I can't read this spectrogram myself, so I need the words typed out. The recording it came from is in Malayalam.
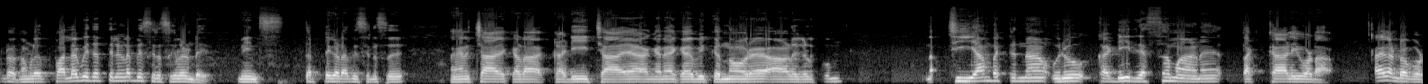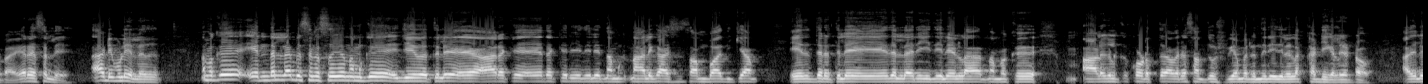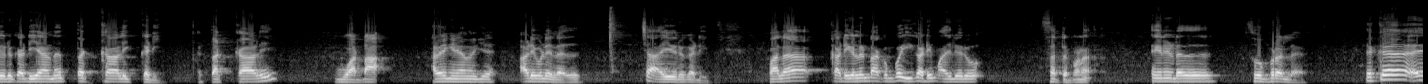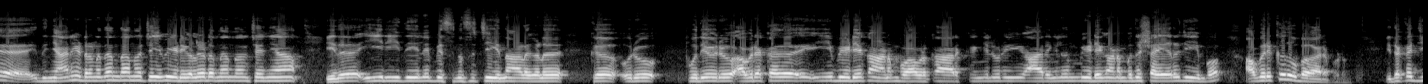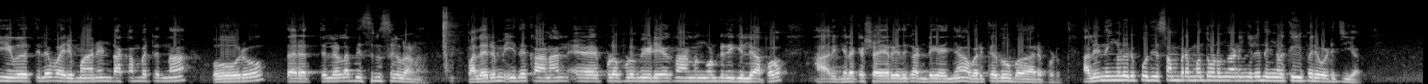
ഉണ്ടോ നമ്മൾ പല വിധത്തിലുള്ള ബിസിനസ്സുകളുണ്ട് മീൻസ് തട്ടുകട ബിസിനസ് അങ്ങനെ ചായക്കട കടി ചായ അങ്ങനെയൊക്കെ വിൽക്കുന്ന ഓരോ ആളുകൾക്കും ചെയ്യാൻ പറ്റുന്ന ഒരു കടി രസമാണ് തക്കാളി വട. അത് കണ്ടോ കോട്ടോ? രസമല്ലേ അടിപൊളിയല്ലേ അത്? നമുക്ക് എന്തെല്ലാം ബിസിനസ് നമുക്ക് ജീവിതത്തിൽ ആരൊക്കെ ഏതൊക്കെ രീതിയിൽ നമുക്ക് നാല് കാശ് സമ്പാദിക്കാം ഏത് തരത്തിൽ ഏതെല്ലാം രീതിയിലുള്ള നമുക്ക് ആളുകൾക്ക് കൊടുത്ത് അവരെ സന്തോഷിപ്പിക്കാൻ പറ്റുന്ന രീതിയിലുള്ള കടികൾ കേട്ടോ. അതിലൊരു കടിയാണ് തക്കാളിക്കടി. തക്കാളി വട. അതെങ്ങനെയാണെന്ന് നോക്കിയാൽ അടിപൊളിയല്ലേ അത്? ചായ ഒരു കടി. പല കടികൾ ഉണ്ടാക്കുമ്പോൾ ഈ കടിയും അതിലൊരു സെറ്റപ്പാണ് എങ്ങനെയുണ്ടത് സൂപ്പർ അല്ലേ ഇതൊക്കെ ഇത് ഞാൻ ഇടുന്നത് എന്താണെന്ന് വെച്ചാൽ ഈ വീഡിയോകൾ ഇടുന്നത് എന്താണെന്ന് വെച്ച് കഴിഞ്ഞാൽ ഇത് ഈ രീതിയിൽ ബിസിനസ് ചെയ്യുന്ന ആളുകൾക്ക് ഒരു പുതിയൊരു അവരൊക്കെ ഈ വീഡിയോ കാണുമ്പോൾ അവർക്ക് ആർക്കെങ്കിലും ഒരു ആരെങ്കിലും വീഡിയോ കാണുമ്പോൾ ഇത് ഷെയർ ചെയ്യുമ്പോൾ അവർക്ക് ഇത് ഉപകാരപ്പെടും. ഇതൊക്കെ ജീവിതത്തിൽ വരുമാനം ഉണ്ടാക്കാൻ പറ്റുന്ന ഓരോ തരത്തിലുള്ള ബിസിനസ്സുകളാണ്. പലരും ഇത് കാണാൻ എപ്പോഴും എപ്പോഴും വീഡിയോ കാണുകൊണ്ടിരിക്കില്ല അപ്പോൾ ആരെങ്കിലൊക്കെ ഷെയർ ചെയ്ത് കണ്ടു കഴിഞ്ഞാൽ അവർക്ക് അത് ഉപകാരപ്പെടും. അല്ലെങ്കിൽ നിങ്ങളൊരു പുതിയ സംരംഭം തുടങ്ങുകയാണെങ്കിൽ നിങ്ങൾക്ക് ഈ പരിപാടി ചെയ്യാം.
